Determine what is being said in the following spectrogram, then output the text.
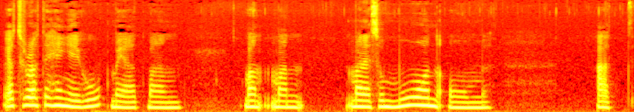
Jag tror att det hänger ihop med att man, man, man, man är så mån om att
